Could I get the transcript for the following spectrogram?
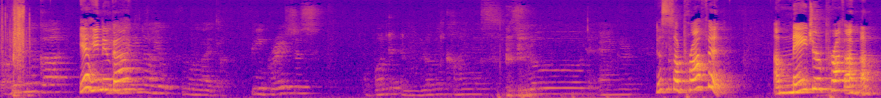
So he knew God. Yeah, he knew God. You know, he, you know, like being gracious, abundant in loving kindness, slow to anger. This is a prophet, a major prophet, a, a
